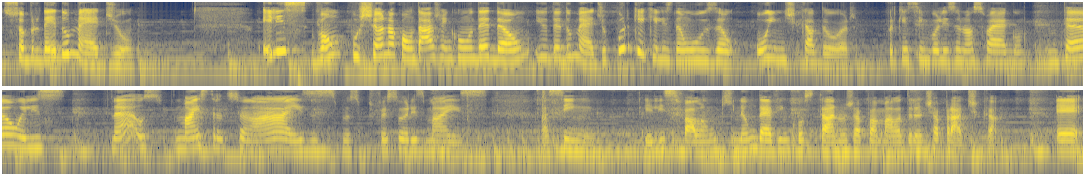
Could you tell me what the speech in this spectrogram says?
sobre o dedo médio. eles vão puxando a contagem com o dedão e o dedo médio. Por que, que eles não usam o indicador? Porque simboliza o nosso ego. Então, eles, né, os mais tradicionais, os professores mais, assim, eles falam que não deve encostar no japamala durante a prática. É,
